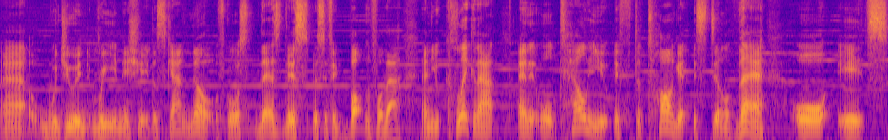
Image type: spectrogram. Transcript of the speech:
Uh, would you reinitiate the scan? No, of course, there's this specific button for that, and you click that, and it will tell you if the target is still there or it's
